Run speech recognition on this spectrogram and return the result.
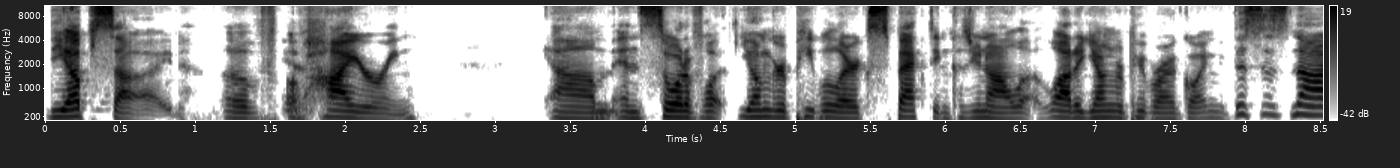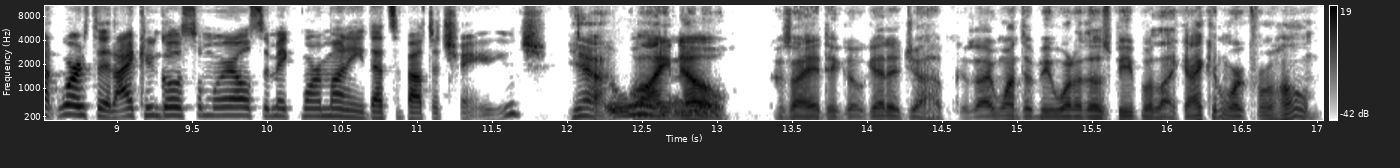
the upside of of hiring um, Mm. and sort of what younger people are expecting because you know a lot of younger people are going this is not worth it i can go somewhere else and make more money that's about to change Yeah, well, I know because I had to go get a job because I want to be one of those people like I can work from home.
